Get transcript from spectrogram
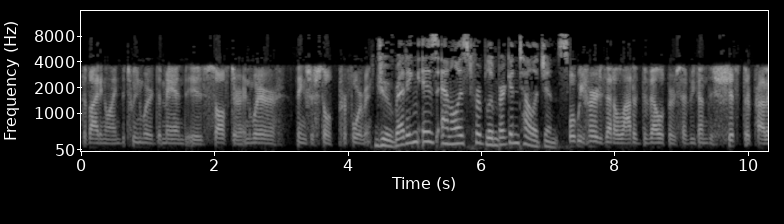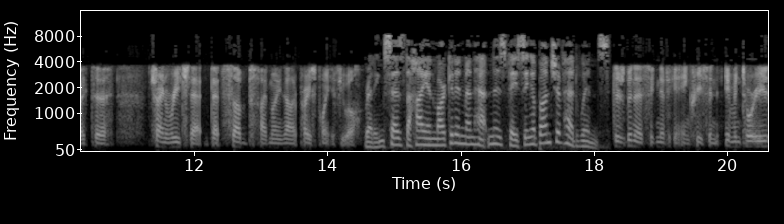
dividing line between where demand is softer and where things are still performing. Drew Redding is analyst for Bloomberg Intelligence. What we've heard is that a lot of developers have begun to shift their product to try and reach that, that sub $5 million price point, if you will. Redding says the high-end market in Manhattan is facing a bunch of headwinds. There's been a significant increase in inventories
